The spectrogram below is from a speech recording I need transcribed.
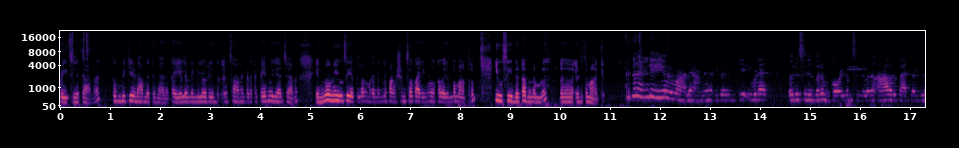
ബ്രേസ്ലെറ്റ് ആണ്. തുമ്പിക്ക് ഇടാൻ പറ്റുന്നതാണ്. കയ്യിൽ എന്തെങ്കിലും ഒരു സാധനം കിടക്കട്ടെ എന്ന് വിചാരിച്ചാണ്. എന്നും ഒന്നും യൂസ് ചെയ്യത്തില്ല. നമ്മൾ എന്തെങ്കിലും ഫംഗ്ഷൻസോ കാര്യങ്ങളോ ഒക്കെ വരുമ്പോൾ മാത്രം യൂസ് ചെയ്തിട്ട് അത് നമ്മൾ എടുത്ത് മാറ്റും. അടുത്തത് ഈ ഒരു മാലയാണ്. ഇത് എനിക്ക് ഇവിടെ ഒരു സിൽവറും ഗോൾഡും സിൽവറും ആ ഒരു പാറ്റേണിൽ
